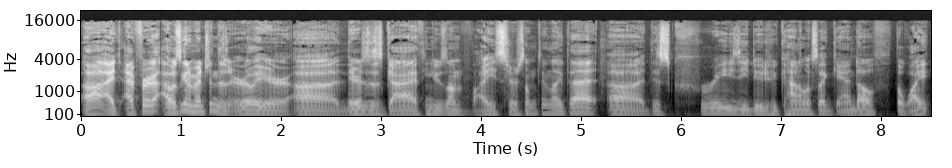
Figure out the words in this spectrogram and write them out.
Uh, I I forgot I was gonna mention this earlier. Uh, there's this guy I think he was on Vice or something like that. Uh, this crazy dude who kind of looks like Gandalf the White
